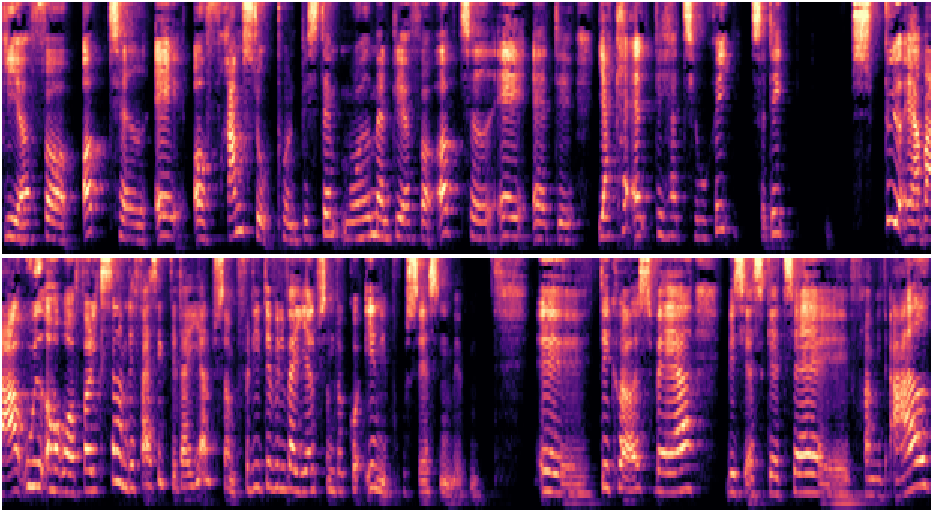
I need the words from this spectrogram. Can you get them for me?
bliver for optaget af at fremstå på en bestemt måde. Man bliver for optaget af, at øh, jeg kan alt det her teori, så det spyr jeg bare ud over folk, selvom det er faktisk ikke det, der er hjælpsomt, fordi det vil være hjælpsomt at gå ind i processen med dem. Øh, det kan også være, hvis jeg skal tage øh, fra mit eget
